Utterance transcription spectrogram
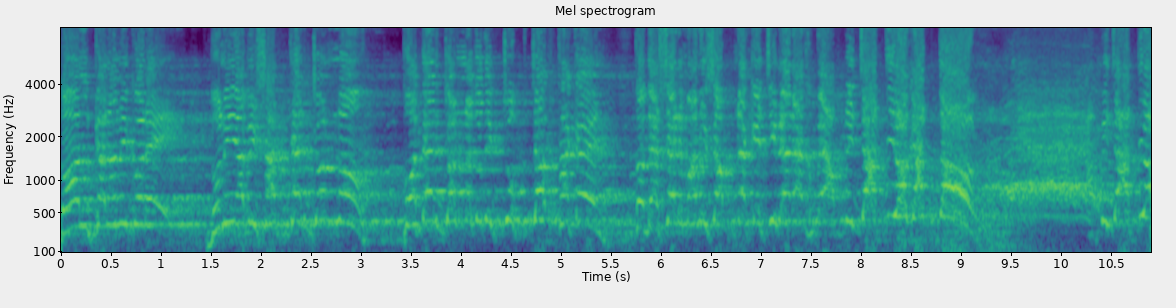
দল কানামি করে দুনিয়াবি স্বার্থের জন্য, পদের জন্য যদি চুপচাপ থাকেন, তো দেশের মানুষ আপনাকে চিনে রাখবে, আপনি জাতীয় গাদ্দার। আপনি জাতীয়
